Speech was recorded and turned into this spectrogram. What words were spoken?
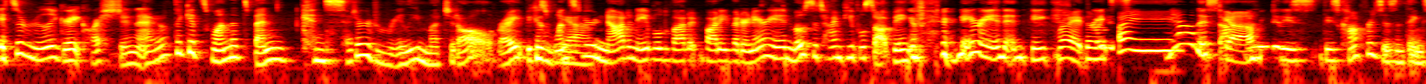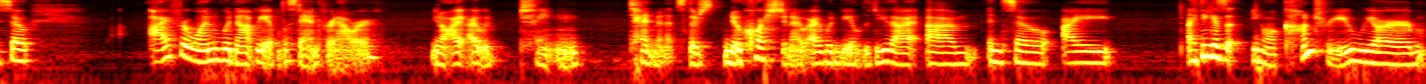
it's a really great question. I don't think it's one that's been considered really much at all, right? Because once yeah. you're not an able bodied veterinarian, most of the time people stop being a veterinarian and they right they're they, like bye yeah they stop yeah. coming to these these conferences and things. So I for one would not be able to stand for an hour you know, I, I would faint in 10 minutes. There's no question I, I wouldn't be able to do that. Um, and so I, I think as a, you know, a country, we are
